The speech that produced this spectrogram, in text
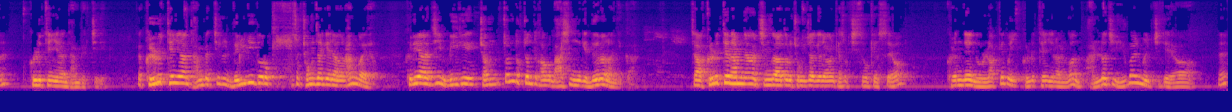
예? 글루텐이라는 단백질이. 그러니까 글루텐이라는 단백질을 늘리도록 계속 종자 개량을 한 거예요. 그래야지 밀이 전- 쫀득쫀득하고 맛있는 게 늘어나니까. 자, 글루텐 함량을 증가하도록 종자 개량을 계속 지속했어요. 그런데 놀랍게도 이 글루텐이라는 건 알러지 유발 물질이에요. 예?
